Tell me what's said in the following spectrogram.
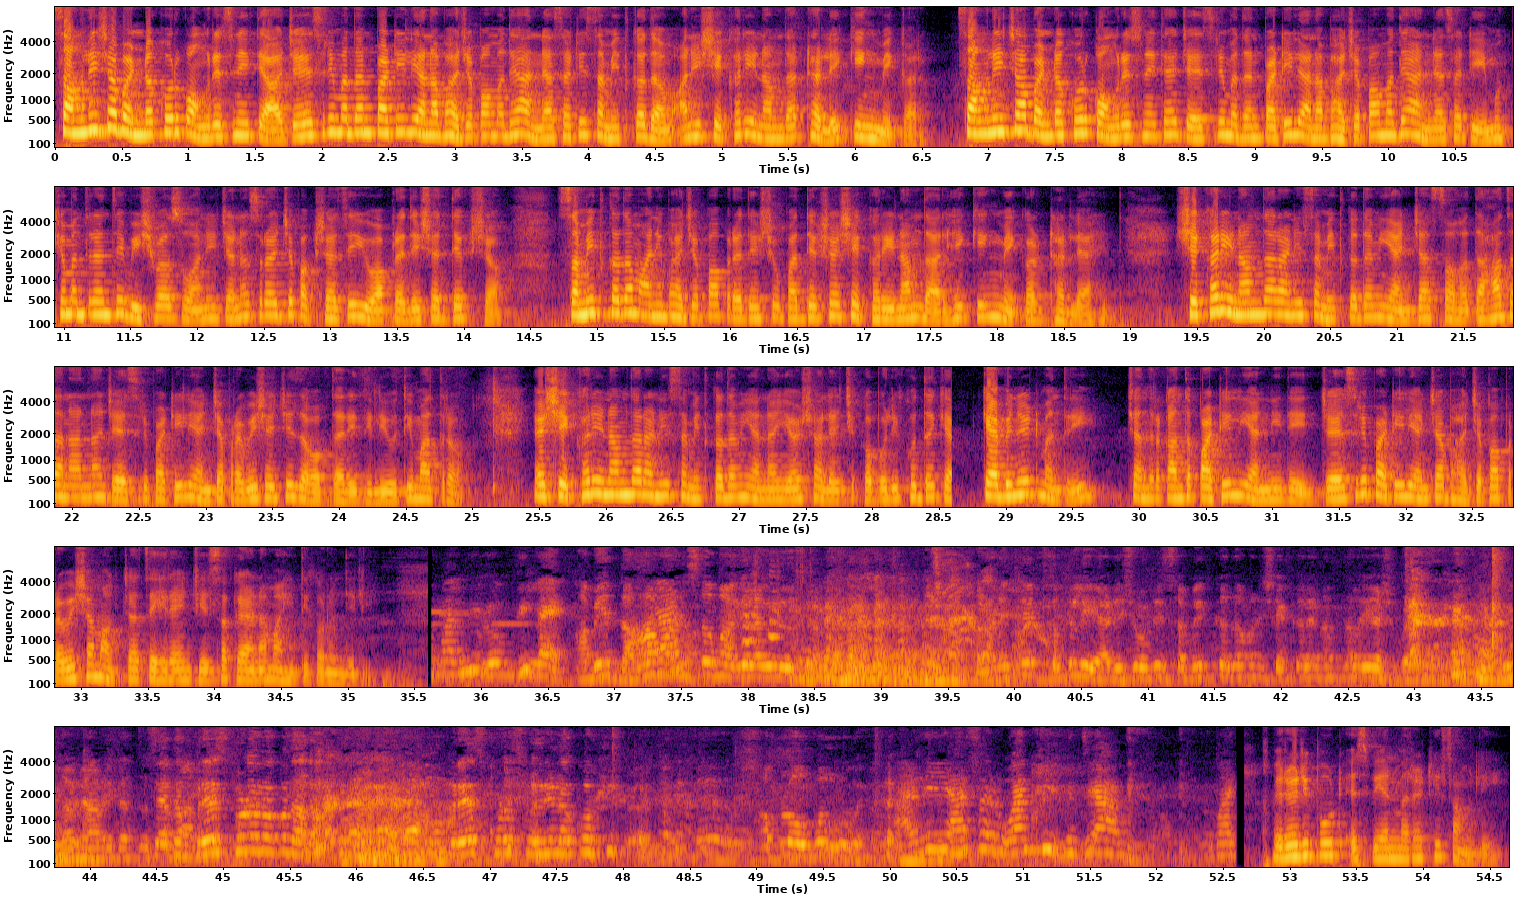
सांगलीच्या बंडखोर काँग्रेस नेत्या जयश्री मदन पाटील यांना भाजपामध्ये आणण्यासाठी समित कदम आणि शेखर इनामदार ठरले किंगमेकर. सांगलीच्या बंडखोर काँग्रेस नेत्या जयश्री मदन पाटील यांना भाजपामध्ये आणण्यासाठी मुख्यमंत्र्यांचे विश्वासू आणि जनस्वराज्य पक्षाचे युवा प्रदेशाध्यक्ष समित कदम आणि भाजपा प्रदेश उपाध्यक्ष शेखर इनामदार हे किंगमेकर ठरले आहेत. शेखर इनामदार आणि समित कदम यांच्यासह दहा जणांना जयश्री पाटील यांच्या प्रवेशाची जबाबदारी दिली होती मात्र या शेखर इनामदार आणि समित कदम यांना यश आल्याची कबुली खुद्द कॅबिनेट मंत्री चंद्रकांत पाटील यांनी देत जयश्री पाटील यांच्या भाजपा प्रवेशामागच्या चेहऱ्यांची सगळ्यांना माहिती करून दिली. मला निरोप दिलाय. आम्ही दहा माणसं मागे लागली होती. आणि ते थकली आणि शेवटी समित कदम आणि शेखर यश मिळालं. आम्ही त्यांचं प्रेस पुढं नको दादा. प्रेस पुढं स्टोरी नको. आपलं आणि या सर्वांनी म्हणजे bureau report S B N Marathi Sangli.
